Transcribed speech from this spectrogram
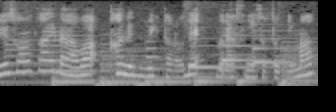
チルソンサイダーは缶で出てきたのでグラスに注ぎます。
